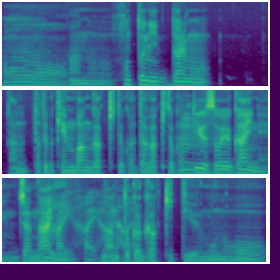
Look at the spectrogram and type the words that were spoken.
あの本当に誰もあの例えば鍵盤楽器とか打楽器とかっていう、うん。そういう概念じゃない、はいはいはいはい。なんとか楽器っていうものを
